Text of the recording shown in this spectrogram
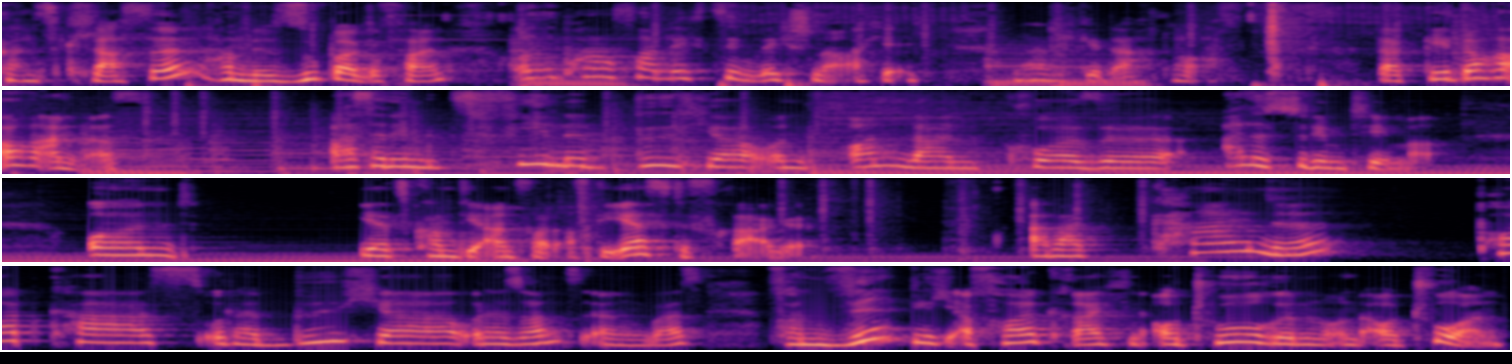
ganz klasse, haben mir super gefallen. Und ein paar fand ich ziemlich schnarchig. Dann habe ich gedacht, oh, das geht doch auch anders. Außerdem gibt es viele Bücher und Online-Kurse, alles zu dem Thema. Und jetzt kommt die Antwort auf die erste Frage. Aber keine Podcasts oder Bücher oder sonst irgendwas von wirklich erfolgreichen Autorinnen und Autoren,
